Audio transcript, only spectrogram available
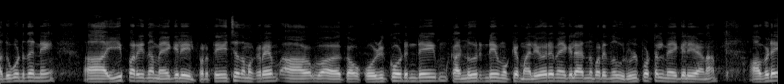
അതുകൊണ്ട് തന്നെ ഈ പറയുന്ന മേഖലയിൽ പ്രത്യേകിച്ച് നമുക്കറിയാം കോഴിക്കോടിന്റെയും കണ്ണൂരിന്റെയും ഒക്കെ മലയോര മേഖല എന്ന് പറയുന്നത് ഉരുൾപൊട്ടൽ മേഖലയാണ്. അവിടെ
